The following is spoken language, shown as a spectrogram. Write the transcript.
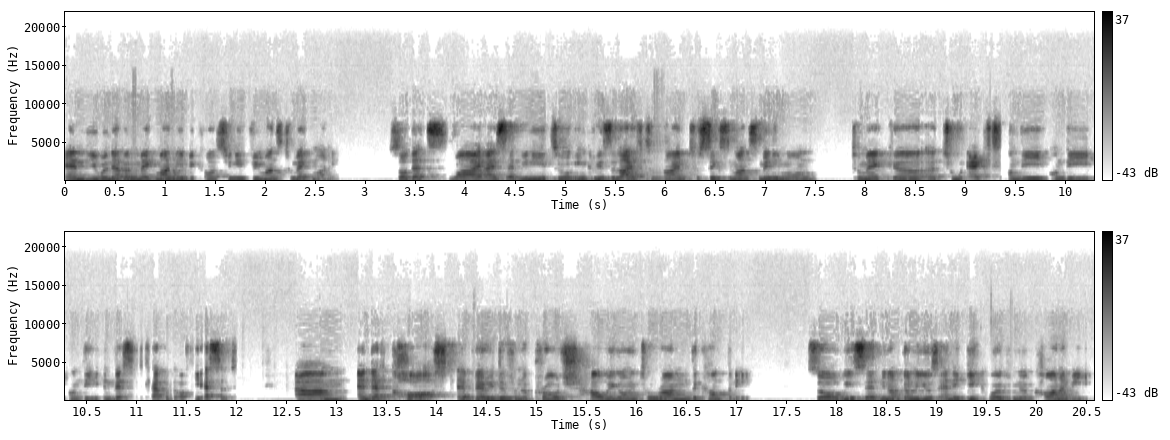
and you will never make money because you need three months to make money. So that's why I said we need to increase the lifetime to six months minimum to make uh, a two x on the on the on the invested capital of the asset. Um, and that cost a very different approach how we're going to run the company. So we said we're not going to use any gig working economy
